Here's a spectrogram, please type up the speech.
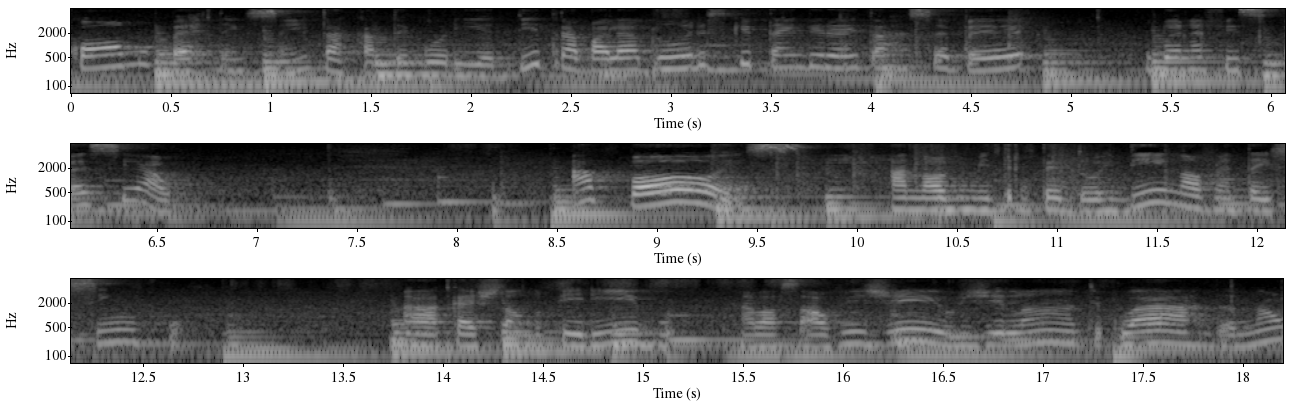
como pertencente à categoria de trabalhadores que tem direito a receber o benefício especial. Após a 9032 de 95, a questão do perigo relação ao vigilante, guarda, não,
